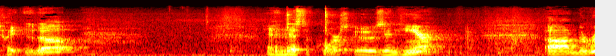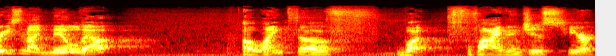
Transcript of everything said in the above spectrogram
Tighten it up. And this of course goes in here. Um, the reason I milled out a length of what five inches here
